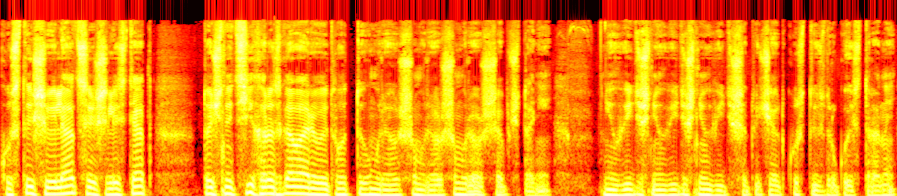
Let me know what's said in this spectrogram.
Кусты шевелятся и шелестят, точно тихо разговаривают. Вот ты умрешь, умрешь, умрешь, шепчут они. «Не увидишь, не увидишь, не увидишь», — отвечают кусты с другой стороны.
